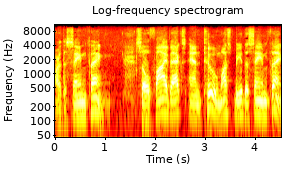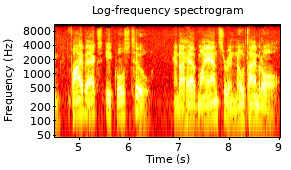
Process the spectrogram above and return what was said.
are the same thing. So 5x and 2 must be the same thing. 5x equals 2. And I have my answer in no time at all.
